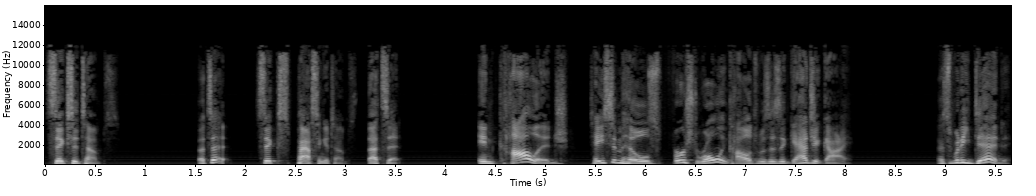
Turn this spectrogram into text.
Six attempts. That's it. Six passing attempts. That's it. In college, Taysom Hill's first role in college was as a gadget guy. That's what he did.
